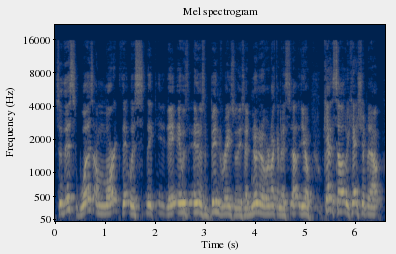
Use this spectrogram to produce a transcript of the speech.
So this was a mark that was, they, it was, it was a binned razor. They said, no, no, no, we're not going to sell, you know, we can't sell it. We can't ship it out.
